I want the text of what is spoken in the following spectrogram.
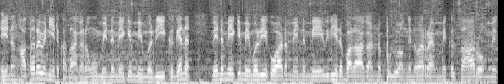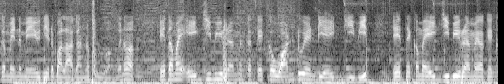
ඒනම් හතරවෙනියට කතා කරමු. මෙන්න මේක මෙමරීක ගැන. මෙන්න මේක මෙමරියකවාට මෙන්න මේ විදිහට බලාගන්න පුළුවන්ගෙනවා රැම් එක සහ රොම් එක මෙන්න මේ විදිහට බලාගන්න පුළුවන් වෙනවා. ඒ තමයි 8GB රැම් එකක් එක්ක 128GB ඒත් එකම 8GB රැම එකක් එක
